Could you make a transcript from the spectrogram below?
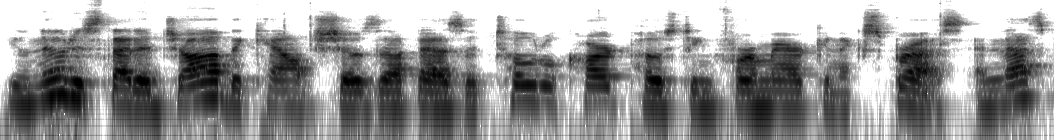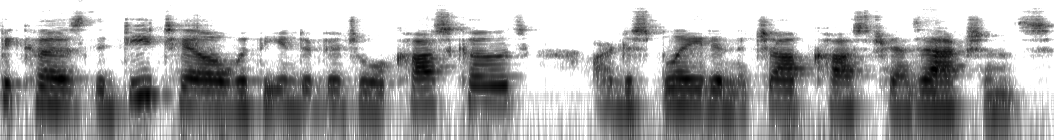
You'll notice that a job account shows up as a total card posting for American Express, and that's because the detail with the individual cost codes are displayed in the job cost transactions.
